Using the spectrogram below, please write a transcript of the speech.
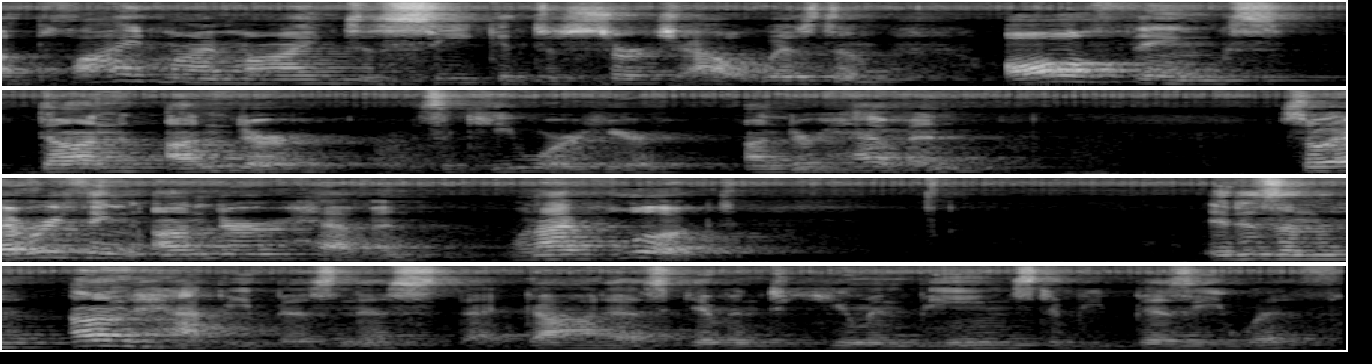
applied my mind to seek and to search out wisdom, all things done under, it's a key word here, under heaven so, everything under heaven, when I've looked, it is an unhappy business that God has given to human beings to be busy with.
